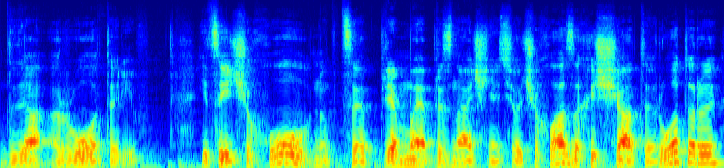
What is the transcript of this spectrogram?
для роторів. І цей чохол, ну це пряме призначення цього чохла захищати ротори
